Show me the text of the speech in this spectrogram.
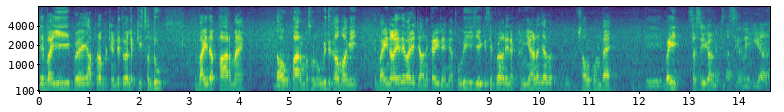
ਤੇ ਬਾਈ ਬਾਈ ਆਪਣਾ ਬਠਿੰਡੇ ਤੋਂ ਹੈ ਲੱਕੀ ਸੰਧੂ। ਤੇ ਬਾਈ ਦਾ ਫਾਰਮ ਹੈ। ਡੌਗ ਫਾਰਮ ਤੁਹਾਨੂੰ ਉਹ ਵੀ ਦਿਖਾਵਾਂਗੇ। ਤੇ ਬਾਈ ਨਾਲ ਇਹਦੇ ਬਾਰੇ ਜਾਣਕਾਰੀ ਲੈਣੇ ਆ ਥੋੜੀ ਜਿਹੀ ਜੇ ਕਿਸੇ ਭਰਾ ਨੇ ਰੱਖਣੀ ਹੈ ਨਾ ਜਾਂ ਸ਼ੌਂਕ ਹੁੰਦਾ ਹੈ। ਤੇ ਬਾਈ ਸਤਿ ਸ੍ਰੀ ਅਕਾਲ ਲੱਕੀ ਸਤਿ ਸ਼੍ਰੀ ਅਕਾਲ ਬਈ ਕੀ ਹਾਲ ਹੈ?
